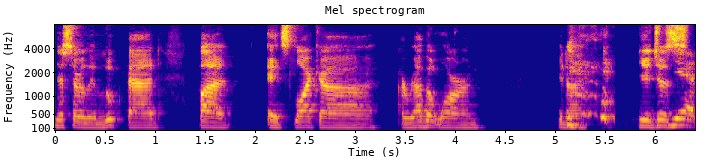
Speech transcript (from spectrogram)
necessarily look bad, but it's like a a rabbit warren. You know, you just yeah.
